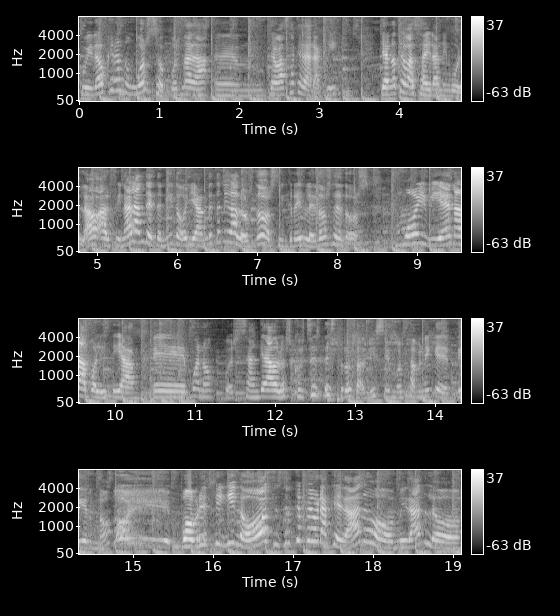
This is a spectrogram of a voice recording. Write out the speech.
Cuidado que era de un workshop. Pues nada, em, te vas a quedar aquí. Ya no te vas a ir a ningún lado. Al final han detenido, oye, han detenido a los dos. Increíble, dos de dos. Muy bien a la policía. Eh, bueno, pues se han quedado los coches destrozadísimos, también hay que decir, ¿no? ¡Ay! ¡Pobre Ziggy 2! Es el que peor ha quedado. Miradlo.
